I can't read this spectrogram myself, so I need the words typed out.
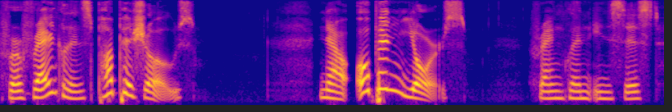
for Franklin's puppet shows. Now open yours, Franklin insisted.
